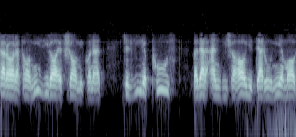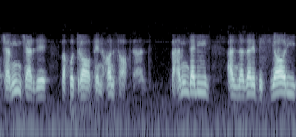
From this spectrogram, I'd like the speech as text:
شرارت آمیزی را افشا می کند که زیر پوست و در اندیشه های درونی ما کمین کرده و خود را پنهان ساختند. و همین دلیل از نظر بسیاری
